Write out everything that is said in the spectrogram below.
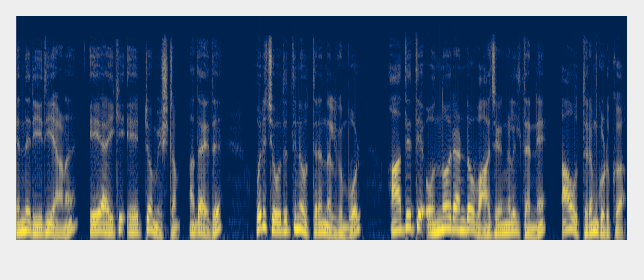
എന്ന രീതിയാണ് എ ഐക്ക് ഏറ്റവും ഇഷ്ടം. അതായത് ഒരു ചോദ്യത്തിന് ഉത്തരം നൽകുമ്പോൾ ആദ്യത്തെ ഒന്നോ രണ്ടോ വാചകങ്ങളിൽ തന്നെ ആ ഉത്തരം കൊടുക്കുക.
